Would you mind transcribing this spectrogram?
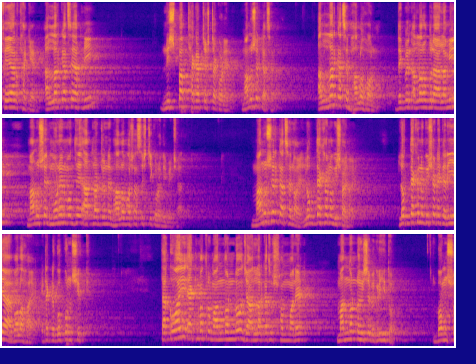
ফেয়ার থাকেন, আল্লাহর কাছে আপনি নিষ্পাপ থাকার চেষ্টা করেন, মানুষের কাছে না। আল্লাহর কাছে ভালো হন, দেখবেন আল্লাহ রবুল্লা আলমিন মানুষের মনের মধ্যে আপনার জন্য ভালোবাসা সৃষ্টি করে দিবে চান মানুষের কাছে নয়, লোক দেখানো বিষয় নয়। লোক দেখানো বিষয়টাকে রিয়া বলা হয়, এটা একটা গোপন শিখ তাকোয়াই একমাত্র মানদণ্ড যা আল্লাহর কাছে সম্মানের মানদণ্ড হিসেবে গৃহীত। বংশ,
